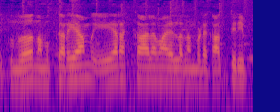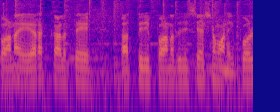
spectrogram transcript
എത്തുന്നത്. നമുക്കറിയാം ഏറെക്കാലമായുള്ള നമ്മുടെ കാത്തിരിപ്പാണ്. ഏറെക്കാലത്തെ കാത്തിരിപ്പാണ് അതിനുശേഷമാണ് ഇപ്പോൾ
